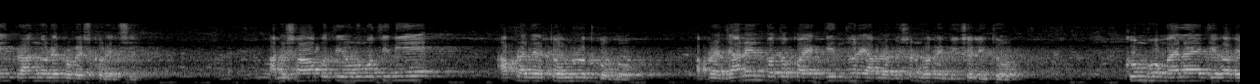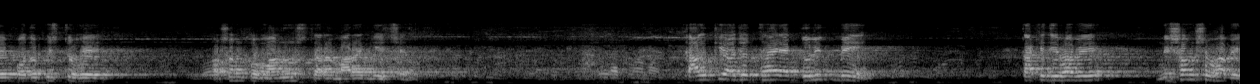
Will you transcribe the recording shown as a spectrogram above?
এই প্রাঙ্গণে প্রবেশ করেছি। আমি সভাপতির অনুমতি নিয়ে আপনাদের একটা অনুরোধ করব। আপনারা জানেন, গত কয়েকদিন ধরে আমরা ভীষণভাবে বিচলিত। কুম্ভ মেলায় যেভাবে পদপিষ্ট হয়ে অসংখ্য মানুষ তারা মারা গিয়েছেন। কালকে অযোধ্যায় এক দলিত মেয়ে তাকে যেভাবে নৃশংসভাবে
